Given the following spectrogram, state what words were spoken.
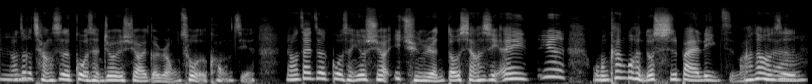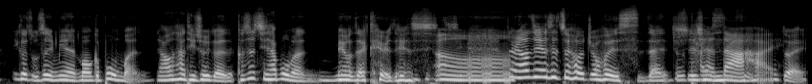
嗯，然后这个尝试的过程就会需要一个容错的空间，然后在这个过程又需要一群人都相信，哎，因为我们看过很多失败的例子嘛，他们是一个组织里面某个部门，然后他提出一个，可是其他部门没有在 care 这件事情，对，然后这件事最后就会死在就是石沉大海，对，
